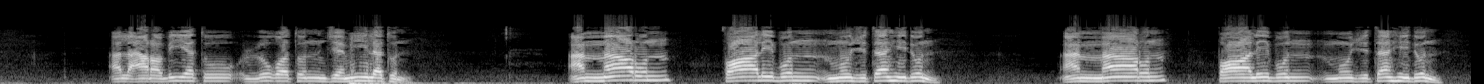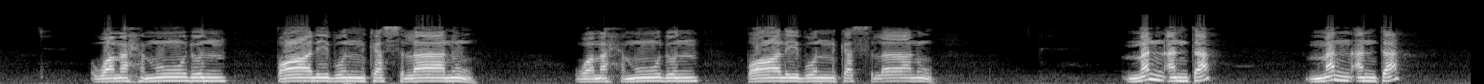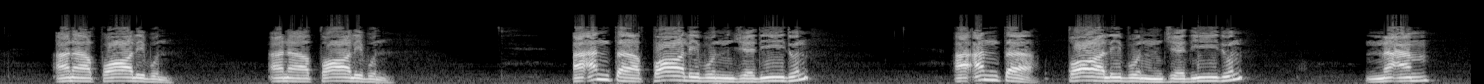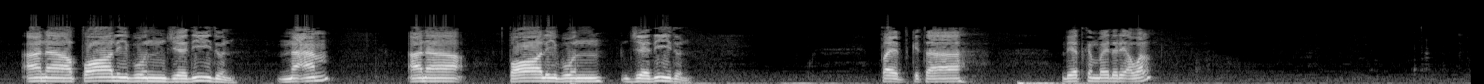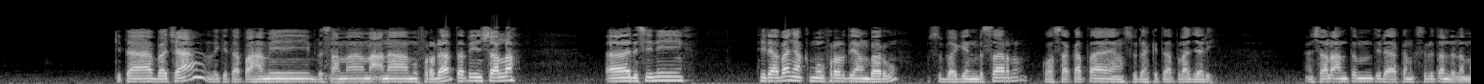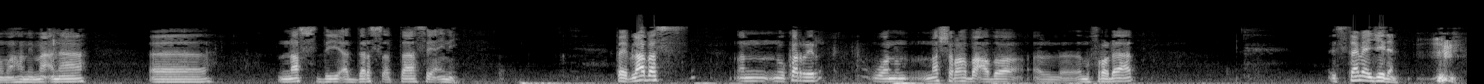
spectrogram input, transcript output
Al-Arabiyyatu lughatun jamilatun. Ammarun talibun mujtahidun. Ammarun talibun mujtahidun. Wa طالب كسلان. ومحمود طالب كسلان. من أنت؟ من أنت؟ أنا طالب. أنا طالب. أأنت طالب جديد؟ أأنت طالب جديد؟ نعم أنا طالب جديد. Naam, ana talibun jadidun. Baik, kita lihat kembali dari awal. Kita baca, kita pahami bersama makna mufradat, tapi insyaallah uh, di sini tidak banyak mufradat yang baru, sebagian besar kosa kata yang sudah kita pelajari. Insya Allah antum tidak akan kesulitan dalam memahami makna uh, نص دي الدرس التاسع إني. طيب لا بس نكرر ونشرح بعض المفردات. استمع جيدا.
